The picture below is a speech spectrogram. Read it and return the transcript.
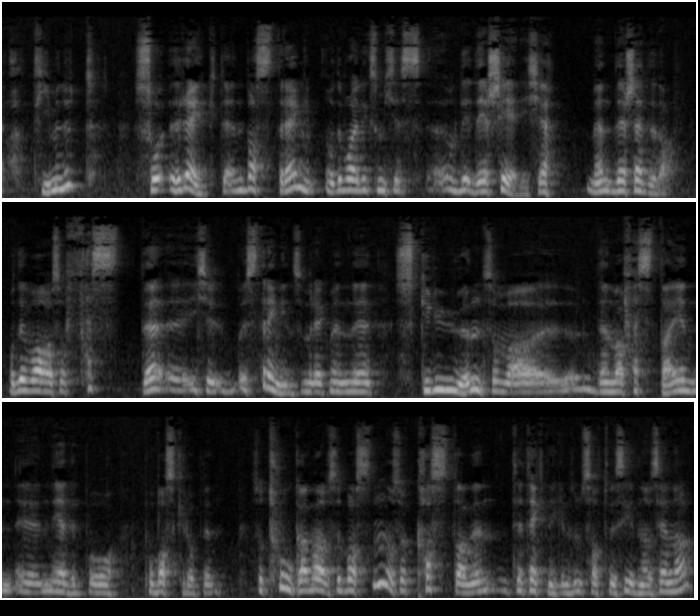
ja, ti minutter. Så røyk det en bassstreng, og det var liksom ikke Og det, det skjer ikke, men det skjedde da. Og det var altså fest Eh, ikke strengen som røk, men eh, skruen som var, den var festa eh, nede på, på basskroppen. Så tok han av seg bassen, og så kasta han den til teknikeren som satt ved siden av scenen,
